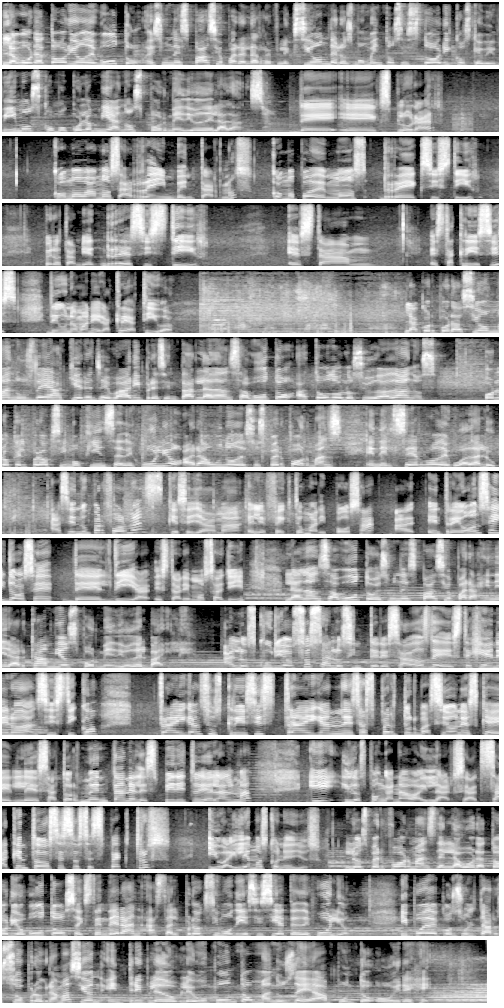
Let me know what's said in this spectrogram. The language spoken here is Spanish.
Laboratorio de Buto es un espacio para la reflexión de los momentos históricos que vivimos como colombianos por medio de la danza. De eh, explorar cómo vamos a reinventarnos, cómo podemos reexistir, pero también resistir esta, esta crisis de una manera creativa. La corporación Manusdea quiere llevar y presentar la danza buto a todos los ciudadanos, por lo que el próximo 15 de julio hará uno de sus performances en el Cerro de Guadalupe. Haciendo un performance que se llama El Efecto Mariposa, entre 11 y 12 del día estaremos allí. La danza buto es un espacio para generar cambios por medio del baile. A los curiosos, a los interesados de este género dancístico, traigan sus crisis, traigan esas perturbaciones que les atormentan el espíritu y el alma y los pongan a bailar. O sea, saquen todos esos espectros y bailemos con ellos. Los performances del laboratorio Buto se extenderán hasta el próximo 17 de julio y puede consultar su programación en www.manusdea.org.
